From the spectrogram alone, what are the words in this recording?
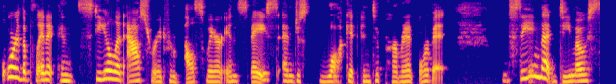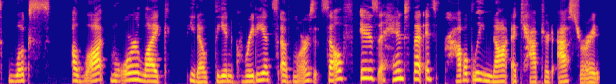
or the planet can steal an asteroid from elsewhere in space and just lock it into permanent orbit. Seeing that Deimos looks a lot more like you know, the ingredients of Mars itself is a hint that it's probably not a captured asteroid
